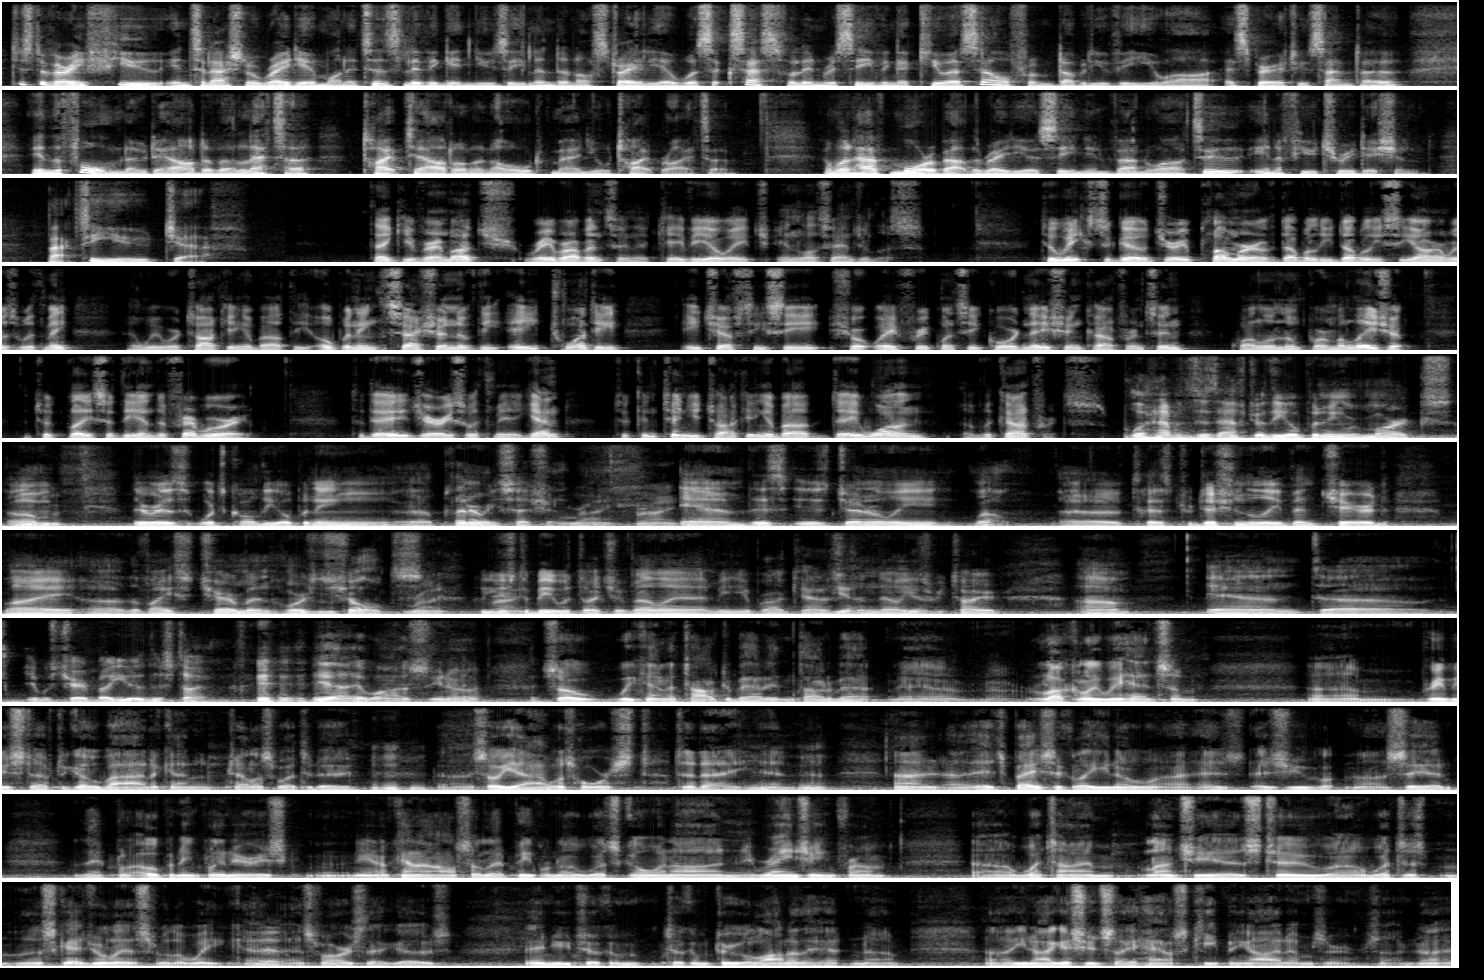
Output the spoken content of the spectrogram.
Just a very few international radio monitors living in New Zealand and Australia were successful in receiving a QSL from WVUR Espiritu Santo, in the form, no doubt, of a letter typed out on an old manual typewriter. And we'll have more about the radio scene in Vanuatu in a future edition. Back to you, Jeff. Thank you very much, Ray Robinson at KVOH in Los Angeles. Two weeks ago, Jerry Plummer of WWCR was with me and we were talking about the opening session of the A20 HFCC Shortwave Frequency Coordination Conference in Kuala Lumpur, Malaysia, that took place at the end of February. Today, Jerry's with me again to continue talking about day one of the conference. What happens is after the opening remarks, um, mm-hmm. there is what's called the opening uh, plenary session. Right, right. And this is generally, well, uh, has traditionally been chaired by uh, the vice chairman Horst mm-hmm. Schulze, right, who right. used to be with Deutsche Welle and Media Broadcast, yeah, and now yeah. he's retired. Um, and uh, it was chaired by you this time. yeah, it was. You know, so we kind of talked about it and thought about. Uh, luckily, we had some. Um, previous stuff to go by to kind of tell us what to do. Uh, so yeah, I was Horst today, mm-hmm. and uh, it's basically you know as as you uh, said, that opening plenary is, you know, kind of also let people know what's going on, ranging from uh, what time lunch is to uh, what the, the, schedule is for the week, uh, yeah. as far as that goes. And you took them took them through a lot of that, and uh, uh, you know, I guess you'd say housekeeping items or something, uh,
